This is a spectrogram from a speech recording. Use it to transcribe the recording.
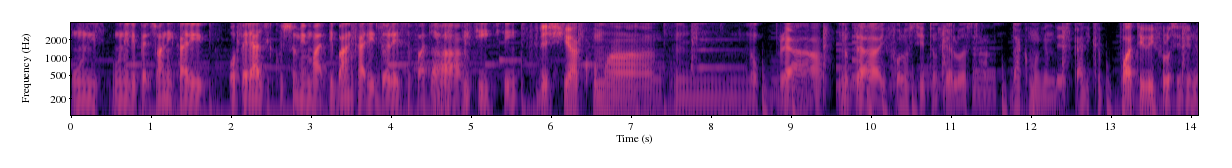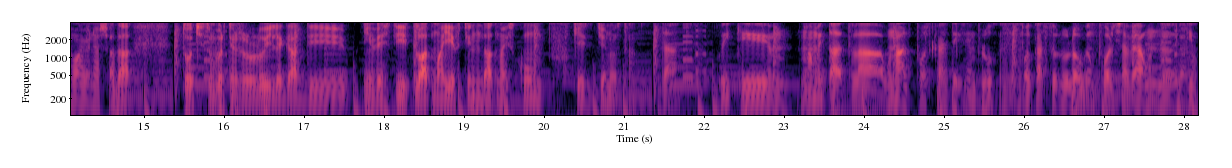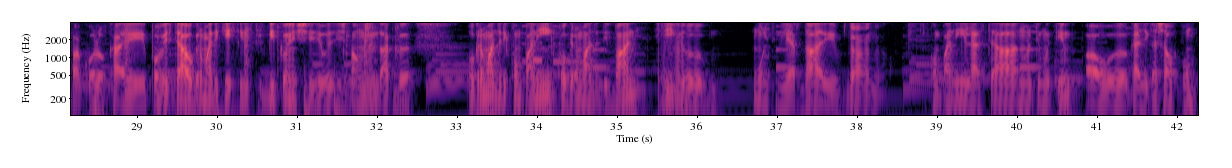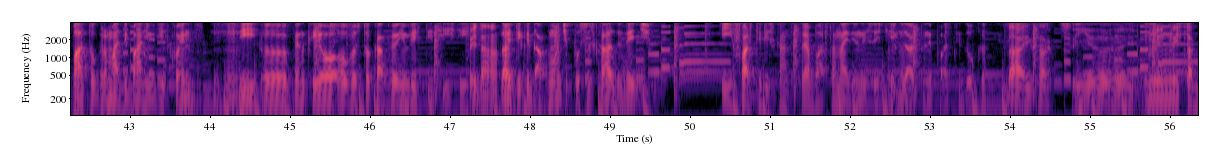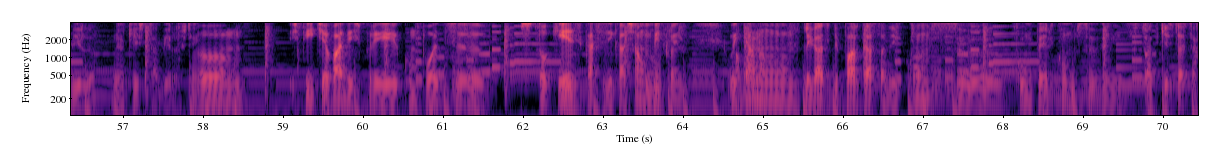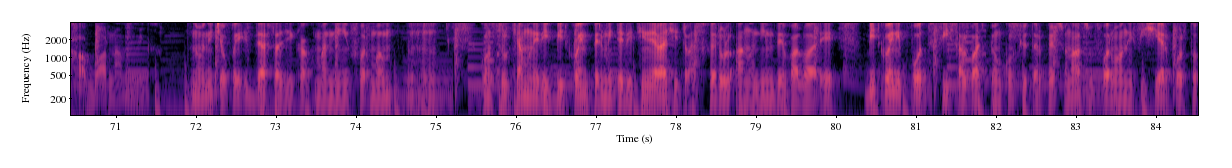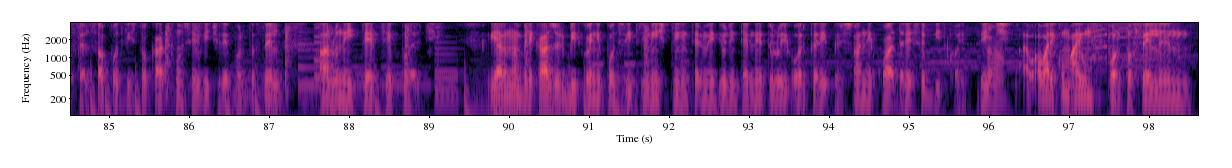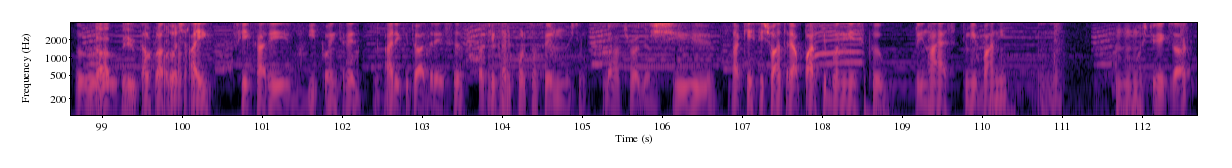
Mhm. uni, unele persoane care operează cu sume mari de bani, care doresc să facă Da. investiții, știi? Deși acum mm, nu prea, nu prea e folosit în felul ăsta, dacă mă gândesc. Adică poate îi folosit de unii oameni așa, dar tot ce se învârte în jurul lui legat de investit, luat mai ieftin, dat mai scump, chestii de genul ăsta. Da. Uite, m-am uitat la un alt podcast, de exemplu, Mhm. podcastul lui Logan Paul și avea un uh, Da. tip acolo care povestea o grămadă de chestii despre Bitcoin și a zis la un moment dat că o grămadă de companii cu o grămadă de bani, știi, Mhm. că multimiliardari, Da, da. companiile astea în ultimul timp au, uh, ca zic așa, au pompat o grămadă de bani în Bitcoin, Mhm. știi, Uh, pentru că eu au văzut-o ca pe o investiție, știi? Păi da. Dar uite că acum a început să scadă, deci E foarte riscantă treaba asta, n-ai de unde să știi exact unde poate să te ducă. Da, exact. E, uh, nu, nu e stabilă. Nu e o chestie stabilă, știi? Um, știi ceva despre cum poți să stochezi, ca să zic așa, un Nu bitcoin? știu. Uite, Habar am... n-am. Legat de partea asta de cum să cumperi, cum să vinzi, toate chestiile astea, habar n-am nimic. Nu, nici eu. Păi de asta zic că acum ne informăm. Uh-huh. Construcția monedei Bitcoin permite deținerea și transferul anonim de valoare. Bitcoinii pot fi salvați pe un computer personal sub forma unui fișier portofel sau pot fi stocați cu un serviciu de portofel al unei terțe părți. Iar în ambele cazuri, bitcoinii pot fi trimiși prin intermediul internetului oricărei persoane cu adresă bitcoin. Deci, oarecum ai un portofel în uh, Da, pe calculator și portofel. ai fiecare bitcoin, cred, are câte o adresă sau fiecare portofel, nu știu. Da, ceva genul. Și dacă este și o a treia parte, bănuiesc că prin aia să trimi banii, Uh-huh. nu știu exact.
